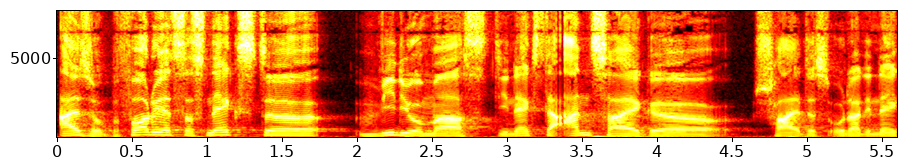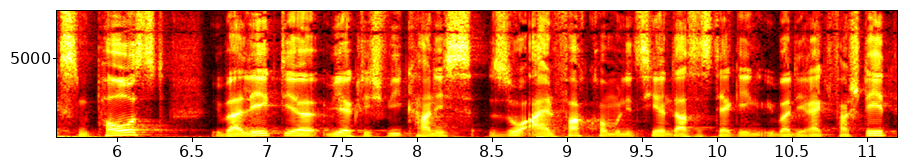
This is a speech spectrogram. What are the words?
Also, bevor du jetzt das nächste Video machst, die nächste Anzeige schaltest oder den nächsten Post, überleg dir wirklich, wie kann ich es so einfach kommunizieren, dass es der Gegenüber direkt versteht.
